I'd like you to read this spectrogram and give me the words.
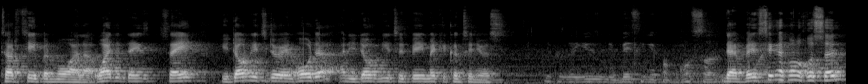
tartib and muwala? Why did they say you don't need to do it in order and you don't need to be make it continuous? Because they're using it, basing it upon ghusl. They're basing it upon ghusl.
